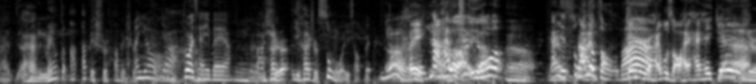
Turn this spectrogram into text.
哎哎没有，阿阿贝什阿贝什。哎呦，多少钱一杯啊？嗯，八一开始十，一开始送我一小杯，哟啊嘿，那还不知足，嗯，赶紧送完就走吧。真是还不走，还还还点，真是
